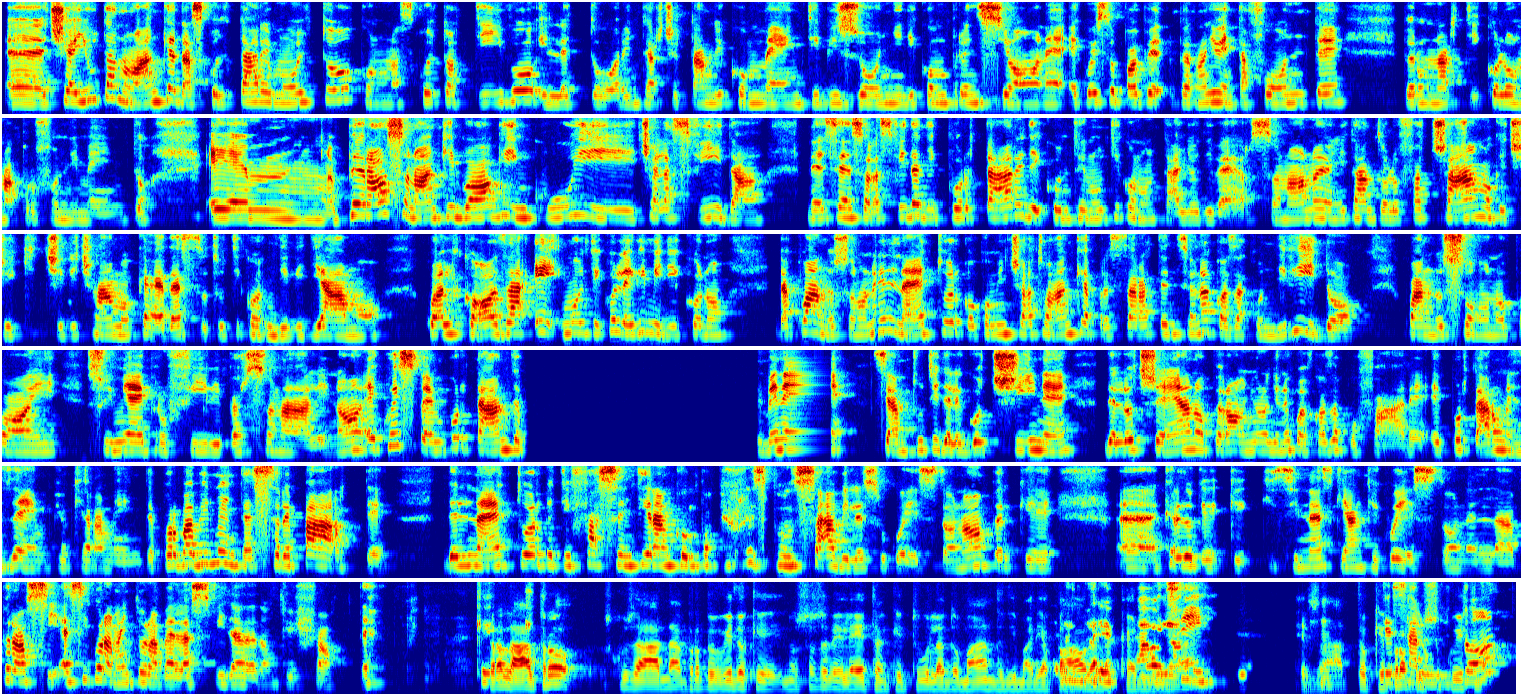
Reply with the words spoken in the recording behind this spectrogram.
Eh, ci aiutano anche ad ascoltare molto con un ascolto attivo il lettore, intercettando i commenti, i bisogni di comprensione e questo poi per, per noi diventa fonte per un articolo, un approfondimento. E, ehm, però sono anche luoghi in cui c'è la sfida, nel senso la sfida di portare dei contenuti con un taglio diverso. No? Noi ogni tanto lo facciamo, che ci, ci diciamo che adesso tutti condividiamo qualcosa e molti colleghi mi dicono da quando sono nel network ho cominciato anche a prestare attenzione a cosa condivido quando sono poi sui miei profili personali, no? E questo è importante. Bene, siamo tutti delle goccine dell'oceano, però ognuno di noi qualcosa può fare e portare un esempio, chiaramente. Probabilmente essere parte del network ti fa sentire anche un po' più responsabile su questo, no? Perché eh, credo che, che, che, si inneschi anche questo. Nel... Però sì, è sicuramente una bella sfida da Don Quixote. Che... Tra l'altro, scusa Anna, proprio vedo che, non so se l'hai letto anche tu, la domanda di Maria Paola. Maria Paola. Sì. Esatto, che, che proprio saluto. su questo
